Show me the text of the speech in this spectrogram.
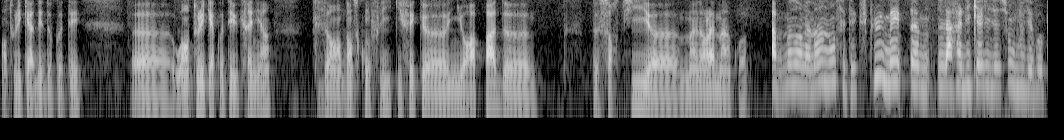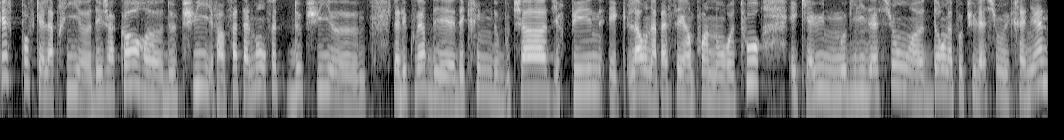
en tous les cas des deux côtés, euh, ou en tous les cas côté ukrainien, dans, dans ce conflit, qui fait qu'il n'y aura pas de, de sortie euh, main dans la main, quoi ah, main dans la main, non, c'est exclu. Mais euh, la radicalisation que vous évoquez, je pense qu'elle a pris euh, déjà corps euh, depuis, enfin fatalement en fait, depuis la découverte des, crimes de Boucha, d'Irpin, et là on a passé un point de non-retour et qu'il y a eu une mobilisation dans la population ukrainienne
